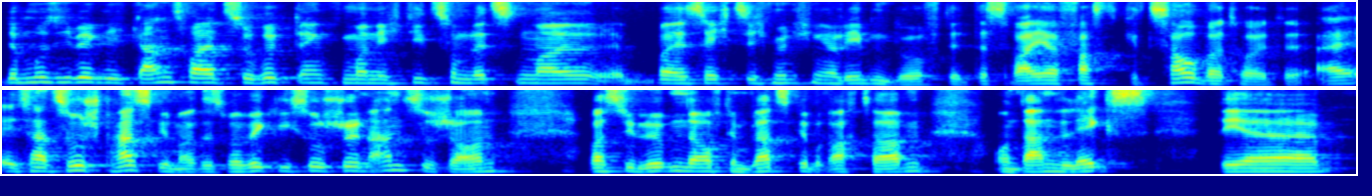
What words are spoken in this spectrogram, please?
da muss ich wirklich ganz weit zurückdenken, wann ich die zum letzten Mal bei 60 München erleben durfte. Das war ja fast gezaubert heute. Äh, es hat so Spaß gemacht. Es war wirklich so schön anzuschauen, was die Löwen da auf den Platz gebracht haben. Und dann Lex, der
